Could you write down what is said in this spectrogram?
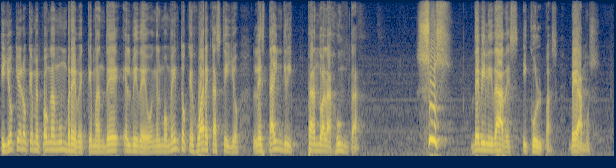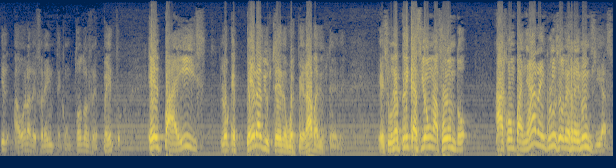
y yo quiero que me pongan un breve que mandé el video en el momento que Juárez Castillo le está ingripando a la Junta sus debilidades y culpas. Veamos. Ahora de frente, con todo el respeto, el país lo que espera de ustedes o esperaba de ustedes es una explicación a fondo, acompañada incluso de renuncias,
